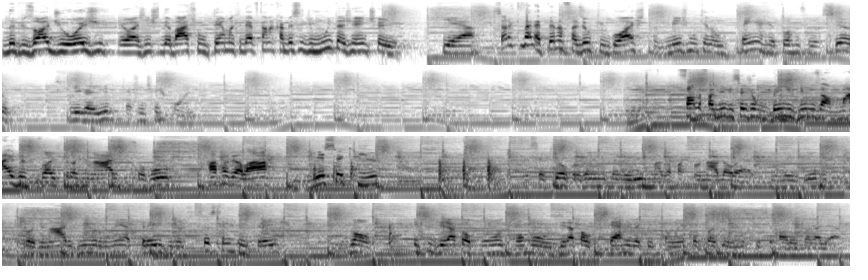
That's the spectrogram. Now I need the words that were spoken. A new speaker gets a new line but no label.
No episódio de hoje, eu, a gente debate um tema que deve estar na cabeça de muita gente aí, que é: será que vale a pena fazer o que gosta, mesmo que não tenha retorno financeiro? Se liga aí que a gente responde. Fala família, sejam bem-vindos a mais um episódio extraordinário. Sou o host Rafa Velar e esse aqui, esse aqui é o programa de empreendedorismo mais apaixonado ao web. Bem-vindos, extraordinário, número 63, número 63. João, esse direto ao ponto, vamos direto ao cerne da questão aí, qual foi a pergunta que você separou pra galera?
